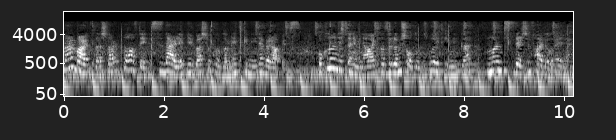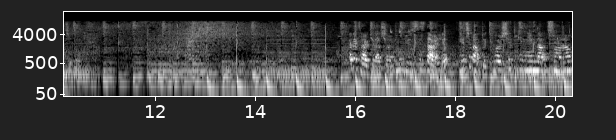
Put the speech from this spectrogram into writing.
Merhaba arkadaşlar, bu hafta yine sizlerle bir başka kodlama etkinliğiyle beraberiz. Okul öncesi dönemine ait hazırlamış olduğumuz bu etkinlikler umarım sizler için faydalı ve eğlenceli olur. Evet arkadaşlar, bugün sizlerle geçen haftaki Workshop etkinliğinden sonra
